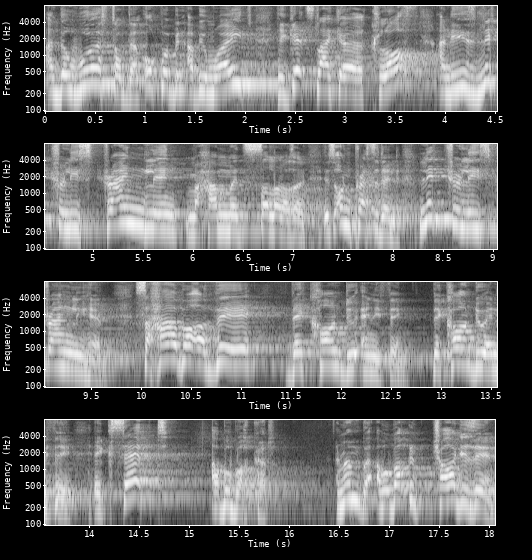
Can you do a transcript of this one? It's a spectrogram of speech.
And the worst of them, Uqba bin Abi Mu'ayt, he gets like a cloth and he is literally strangling Muhammad sallallahu alaihi wasallam. It's unprecedented, literally strangling him. Sahaba are there, they can't do anything. They can't do anything except Abu Bakr. Remember, Abu Bakr charges in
